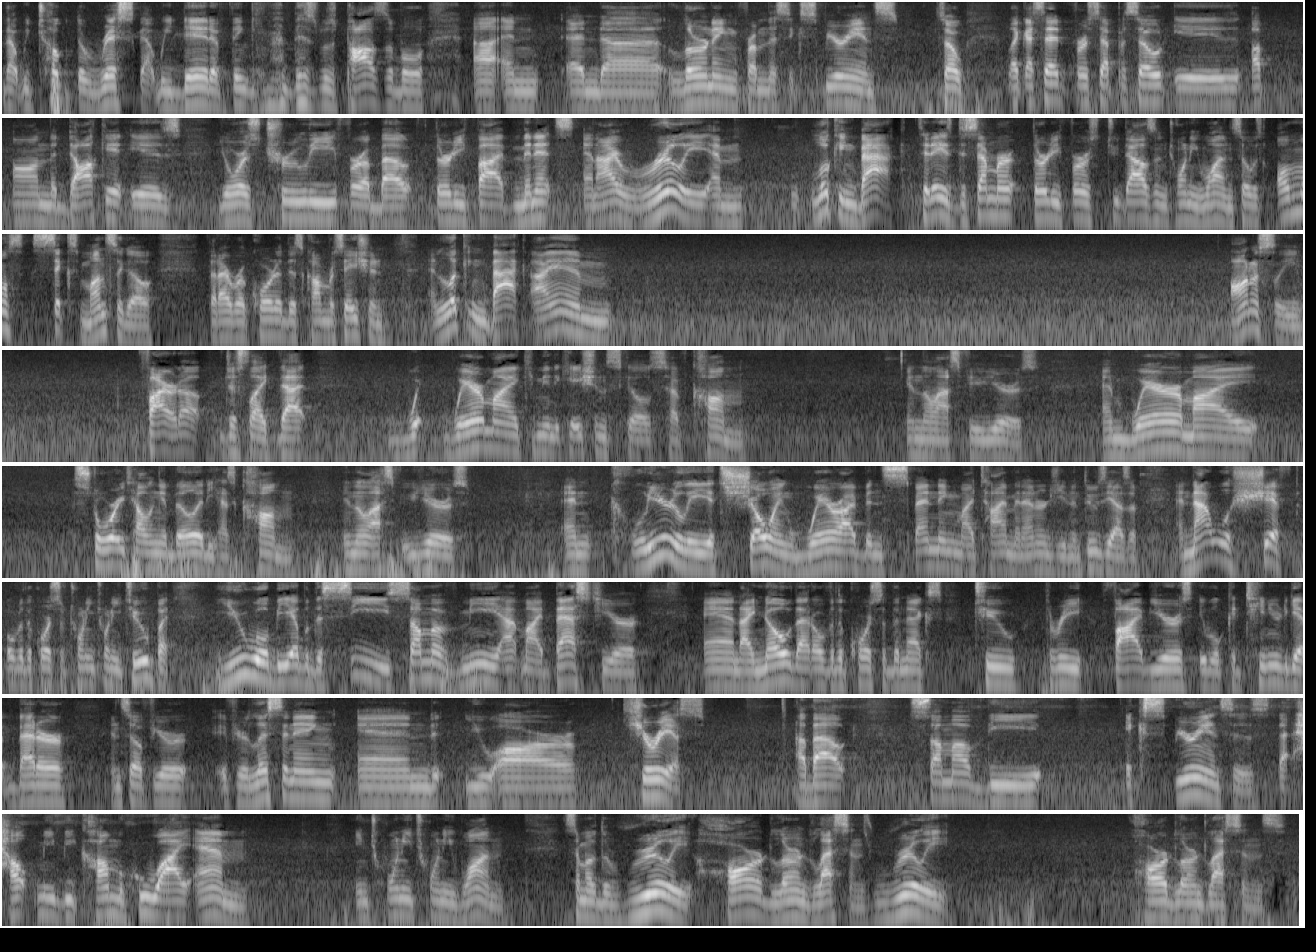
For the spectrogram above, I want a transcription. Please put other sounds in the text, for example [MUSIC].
that we took the risk that we did of thinking [LAUGHS] that this was possible uh, and and uh, learning from this experience. So, like I said, first episode is up on the docket is yours truly for about 35 minutes, and I really am looking back. Today is December 31st, 2021, so it was almost six months ago that I recorded this conversation. And looking back, I am honestly fired up, just like that. Wh- where my communication skills have come in the last few years, and where my storytelling ability has come in the last few years. And clearly, it's showing where I've been spending my time and energy and enthusiasm. And that will shift over the course of 2022, but you will be able to see some of me at my best here. And I know that over the course of the next two, three, five years, it will continue to get better. And so if you're if you're listening and you are curious about some of the experiences that helped me become who I am in 2021, some of the really hard learned lessons, really hard learned lessons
